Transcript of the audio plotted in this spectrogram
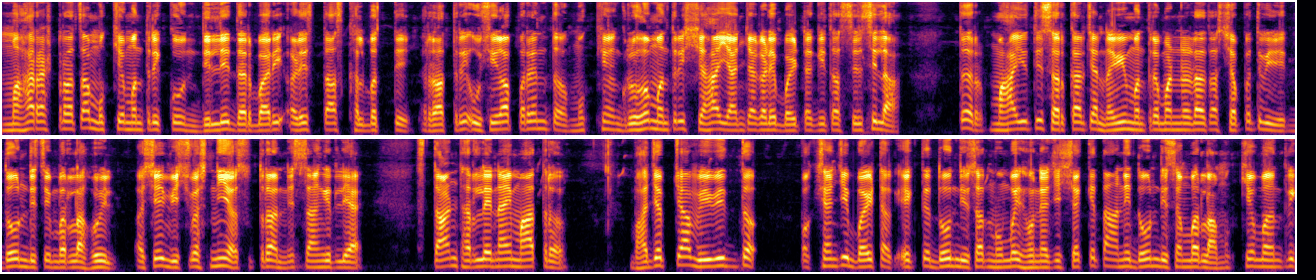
महाराष्ट्राचा मुख्यमंत्री कोण? दिल्ली दरबारी अडीच तास खलबत्ते. रात्री उशिरापर्यंत मुख्य गृहमंत्री शहा यांच्याकडे बैठकीचा सिलसिला. तर महायुती सरकारच्या नवीन मंत्रिमंडळाचा शपथविधी दोन डिसेंबरला होईल असे विश्वसनीय सूत्रांनी सांगितले आहे. स्थान ठरले नाही मात्र भाजपच्या विविध पक्षांची बैठक एक ते दोन दिवसात मुंबईत होण्याची शक्यता आणि दोन डिसेंबरला मुख्यमंत्री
